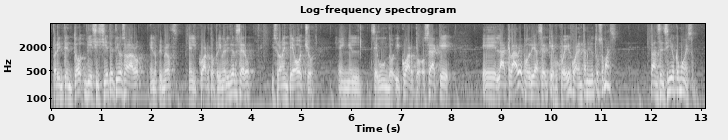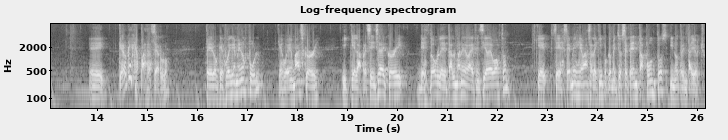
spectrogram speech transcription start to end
pero intentó 17 tiros al aro en los primeros, el cuarto, primero y tercero, y solamente 8 en el segundo y cuarto. O sea que eh, la clave podría ser que juegue 40 minutos o más. Tan sencillo como eso. Eh, creo que es capaz de hacerlo, pero que juegue menos pool, que juegue más Curry y que la presencia de Curry desdoble de tal manera la defensiva de Boston que se asemeje más al equipo que metió 70 puntos y no 38.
